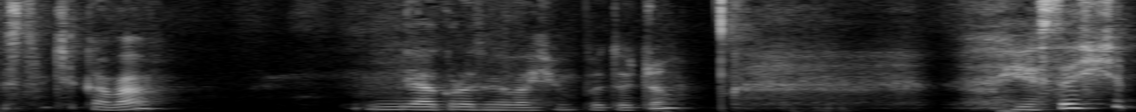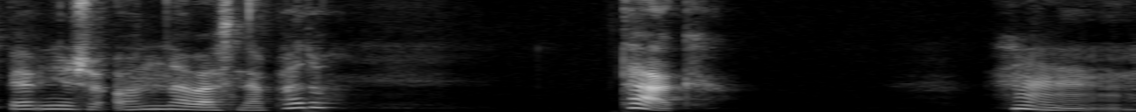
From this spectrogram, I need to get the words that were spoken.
Jestem ciekawa, jak rozmowa się potoczy. Jesteście pewni, że on na Was napadł? Tak. Hmm.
